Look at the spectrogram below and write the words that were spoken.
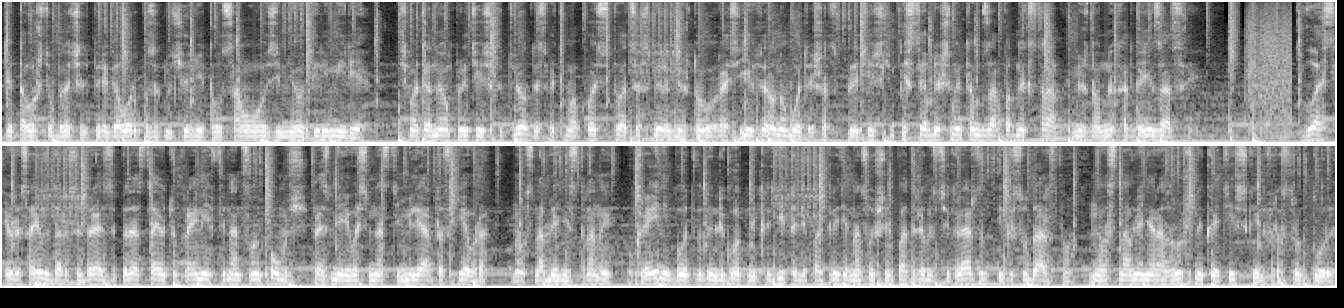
для того, чтобы начать переговоры по заключению этого самого зимнего перемирия. Несмотря на его политическую твердость в этом вопросе, ситуация с миром между Россией все равно будет решаться политическим истеблишментом западных стран и международных организаций. Власти Евросоюза даже собираются предоставить Украине финансовую помощь в размере 18 миллиардов евро на восстановление страны. Украине будут выданы льготные кредиты для покрытия насущной потребностей граждан и государства, на восстановление разрушенной критической инфраструктуры,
